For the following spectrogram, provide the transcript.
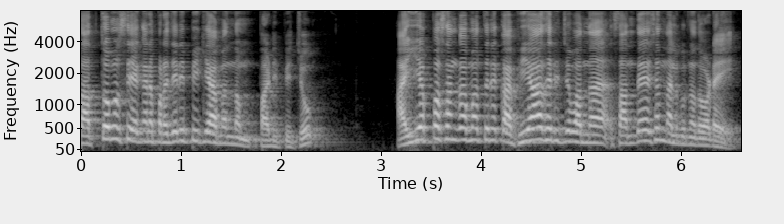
തത്വമസി എങ്ങനെ പ്രചരിപ്പിക്കാമെന്നും പഠിപ്പിച്ചു. അയ്യപ്പ സംഗമത്തിന് കഭിയാധരിച്ചു വന്ന് സന്ദേശം നൽകുന്നതോടെ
